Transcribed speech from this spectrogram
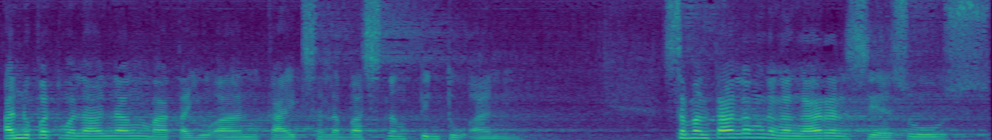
ano pat wala nang matayuan kahit sa labas ng pintuan. Samantalang nangangaral si Jesus,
